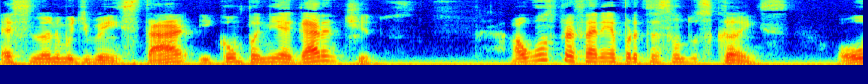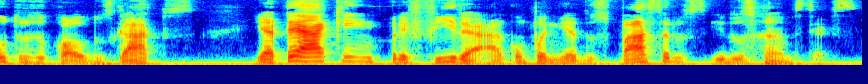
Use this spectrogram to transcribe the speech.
é sinônimo de bem-estar e companhia garantidos. Alguns preferem a proteção dos cães, outros o colo dos gatos, e até há quem prefira a companhia dos pássaros e dos hamsters.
